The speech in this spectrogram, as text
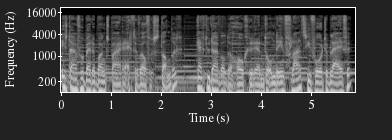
Is daarvoor bij de bank sparen echter wel verstandig? Krijgt u daar wel de hoge rente om de inflatie voor te blijven?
